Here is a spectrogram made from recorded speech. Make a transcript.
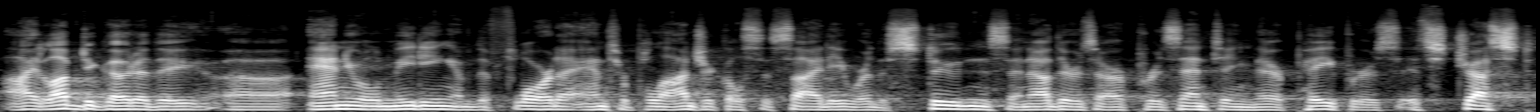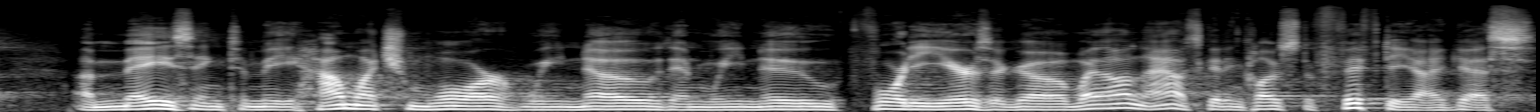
I love to go to the uh, annual meeting of the Florida Anthropological Society where the students and others are presenting their papers. It's just amazing to me how much more we know than we knew 40 years ago. Well, now it's getting close to 50, I guess,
